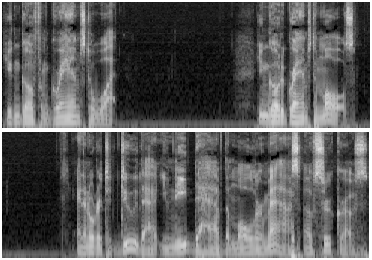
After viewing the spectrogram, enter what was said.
You can go from grams to what? You can go to grams to moles. And in order to do that, you need to have the molar mass of sucrose.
